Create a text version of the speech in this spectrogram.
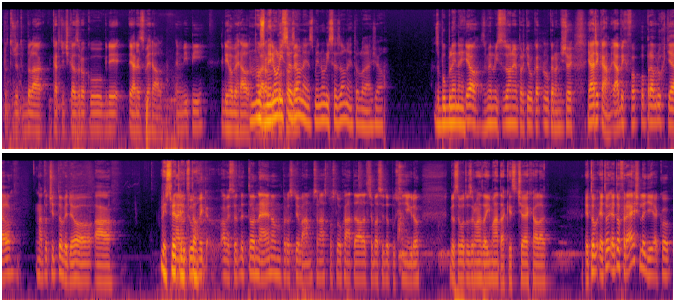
protože to byla kartička z roku, kdy Janis vyhrál MVP, kdy ho vyhrál no z minulý sezony, z minulý sezony tohle je, že jo. Z bubliny. Jo, z minulý sezóny proti Luka, Luka. Já říkám, já bych opravdu chtěl natočit to video a na Vysvětlit YouTube to. vyk- a vysvětlit to nejenom prostě vám, co nás posloucháte, ale třeba si to pustí někdo, kdo se o to zrovna zajímá taky z Čech, ale je to, je to, je to fresh lidi, jako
